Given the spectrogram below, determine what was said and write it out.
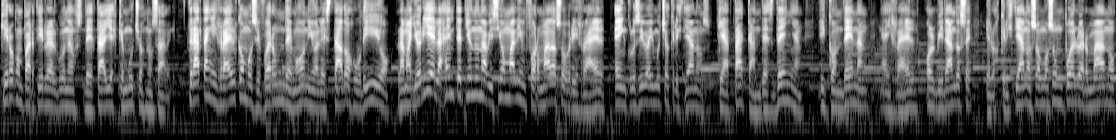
Quiero compartirle algunos detalles que muchos no saben. Tratan a Israel como si fuera un demonio, el Estado judío. La mayoría de la gente tiene una visión mal informada sobre Israel. E inclusive hay muchos cristianos que atacan, desdeñan y condenan a Israel, olvidándose que los cristianos somos un pueblo hermano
